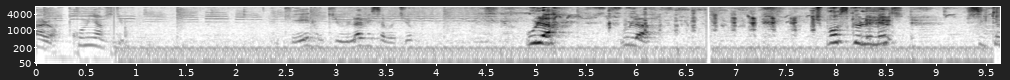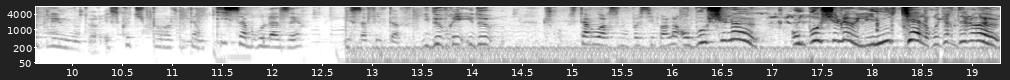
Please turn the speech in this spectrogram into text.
Alors, première vidéo. Ok, donc il veut laver sa voiture. Oula Oula Je pense que le mec... S'il te plaît, le monteur, est-ce que tu peux rajouter un petit sabre laser? Et ça fait le taf. Il devrait... Star Wars, si vous passez par là, embauchez-le Embauchez-le, il est nickel, regardez-le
